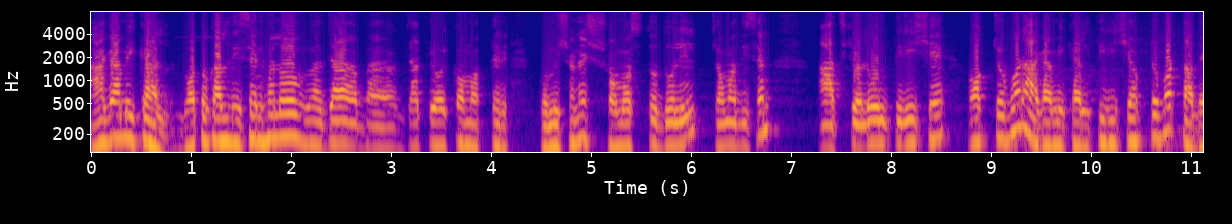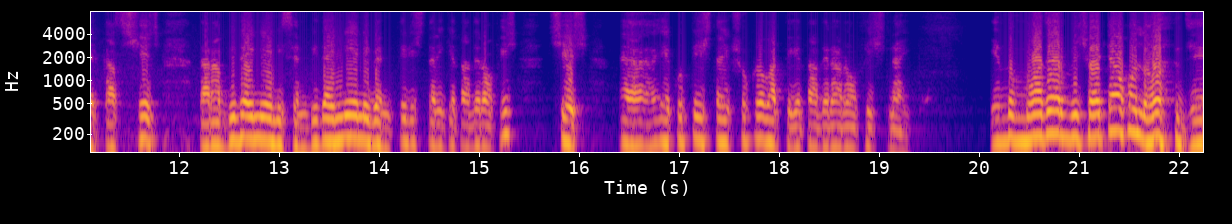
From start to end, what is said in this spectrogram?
আগামীকাল, গতকাল দিছেন হলো যা জাতীয় ঐক্যমত্যের কমিশনের সমস্ত দলিল জমা দিছেন। আজকে হলো উনত্রিশে অক্টোবর, আগামীকাল তিরিশে অক্টোবর, তাদের কাজ শেষ। তারা বিদায় নিয়ে নিছেন, বিদায় নিয়ে নেবেন, তিরিশ তারিখে তাদের অফিস শেষ। একত্রিশ তারিখ শুক্রবার থেকে তাদের আর অফিস নাই। কিন্তু মজার বিষয়টা হলো যে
